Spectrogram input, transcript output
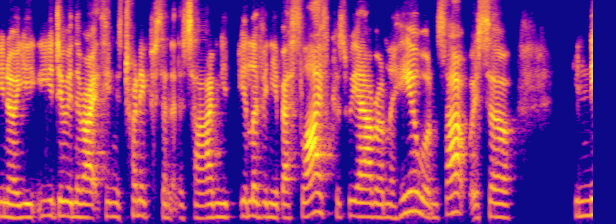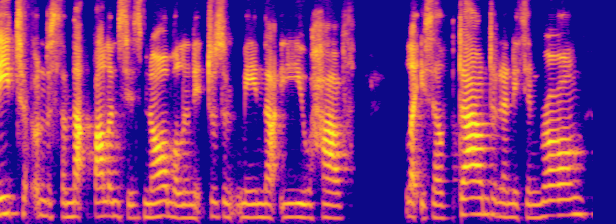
You know, you, are doing the right things 20% of the time. You, you're living your best life because we are only here once, aren't we? So you need to understand that balance is normal and it doesn't mean that you have let yourself down, done anything wrong.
